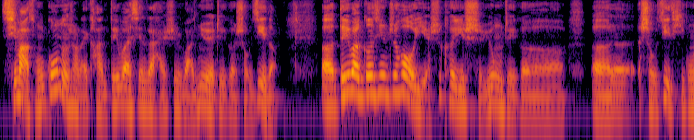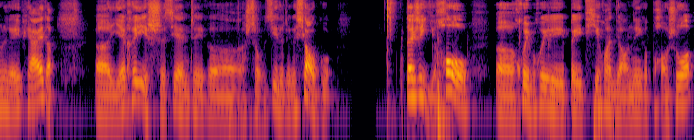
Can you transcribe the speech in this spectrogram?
起码从功能上来看，Day One 现在还是完虐这个手记的。呃，Day One 更新之后也是可以使用这个呃手记提供这个 API 的，呃，也可以实现这个手记的这个效果。但是以后呃会不会被替换掉，那个不好说。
